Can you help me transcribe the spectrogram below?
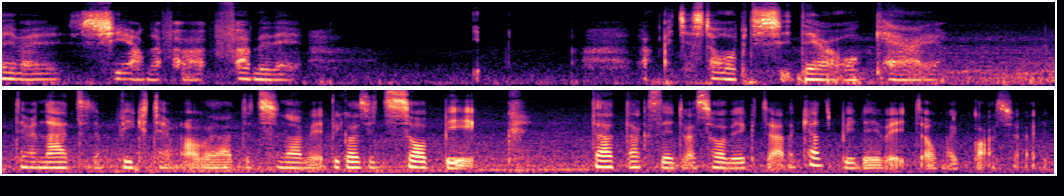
anyway, she and her family. I just hope she, they're okay. They're not the victim of the tsunami because it's so big. That accident was so big and I can't believe it. Oh my gosh, right?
